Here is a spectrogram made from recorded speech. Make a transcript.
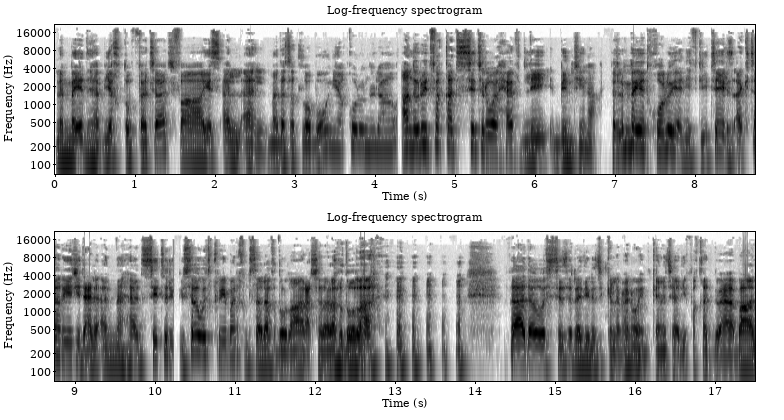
لما يذهب يخطب فتاة فيسأل الأهل ماذا تطلبون؟ يقولون له أنا أريد فقط الستر والحفظ لبنتنا. فلما يدخلوا يعني في details أكثر يجد على أن هذا الستر يساوي تقريبا 5000 دولار 10000 دولار. فهذا هو السلسلة الذي نتكلم عنه وإن كانت هذه فقط دعابة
